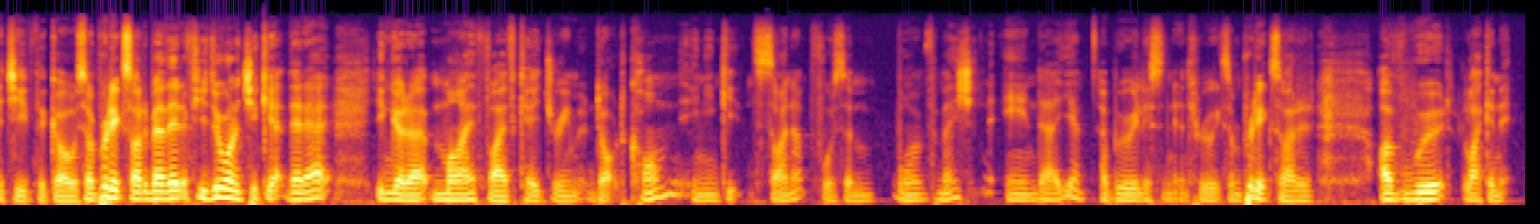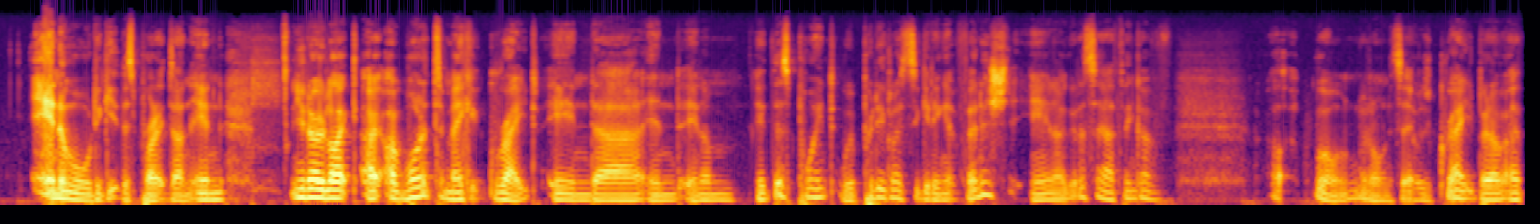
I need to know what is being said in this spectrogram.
achieve the goal. So I'm pretty excited about that. If you do want to check out that out, you can go to my5kdream.com and you can sign up for some more information. And uh, yeah, I'll be releasing it in three weeks. I'm pretty excited. I've worked like an animal to get this product done. And you know, like I, I wanted to make it great. And uh, and and I'm at this point, we're pretty close to getting it finished. And I got to say, I think I've well, I don't want to say it was great, but I,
